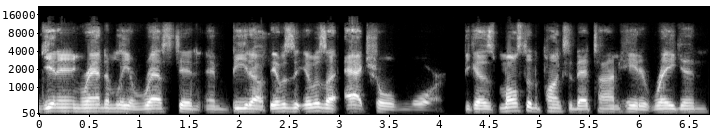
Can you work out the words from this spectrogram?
getting randomly arrested and beat up. It was it was an actual war because most of the punks at that time hated Reagan,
